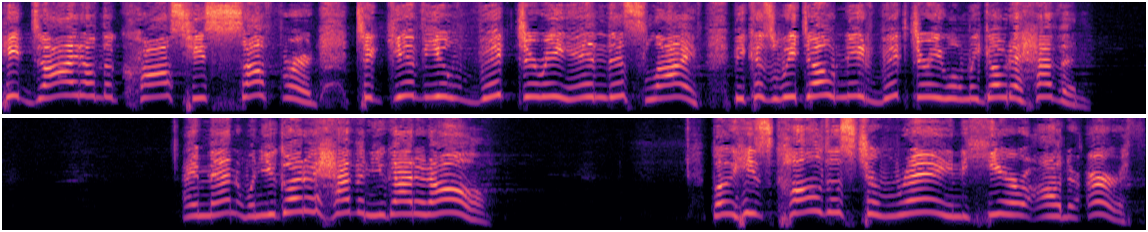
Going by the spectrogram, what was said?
He died on the cross. He suffered to give you victory in this life because we don't need victory when we go to heaven. Amen. When you go to heaven, you got it all. But he's called us to reign here on earth.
